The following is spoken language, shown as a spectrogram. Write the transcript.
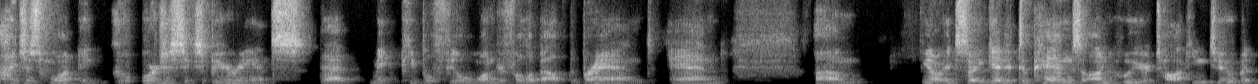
I just want a gorgeous experience that make people feel wonderful about the brand. And um, you know, and so again, it depends on who you're talking to, but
